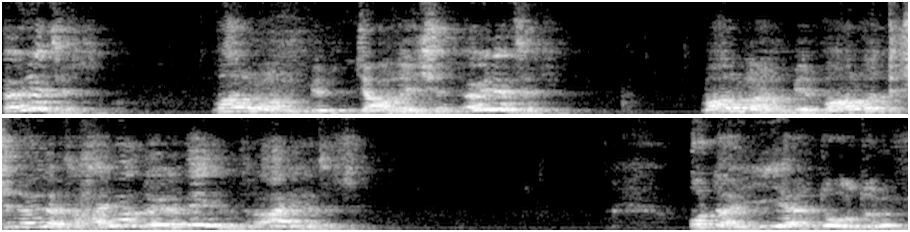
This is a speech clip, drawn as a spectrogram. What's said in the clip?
öyledir. Var olan bir canlı için öyledir. Var olan bir varlık için öyledir. Hayvan da öyle değildir. Aynıdır. O da yer doldurur.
